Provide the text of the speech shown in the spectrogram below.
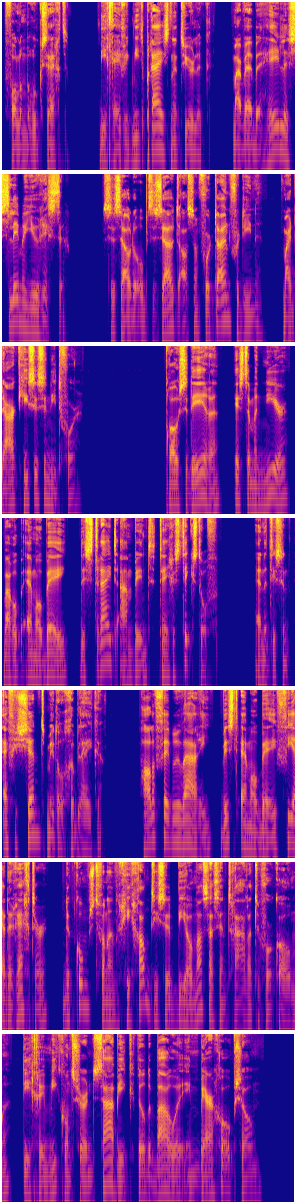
Vollenbroek zegt: Die geef ik niet prijs natuurlijk, maar we hebben hele slimme juristen. Ze zouden op de Zuidas een fortuin verdienen, maar daar kiezen ze niet voor. Procederen is de manier waarop MOB de strijd aanbindt tegen stikstof. En het is een efficiënt middel gebleken. Half februari wist MOB via de rechter de komst van een gigantische biomassa-centrale te voorkomen die chemieconcern Sabic wilde bouwen in Bergen op Zoom.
